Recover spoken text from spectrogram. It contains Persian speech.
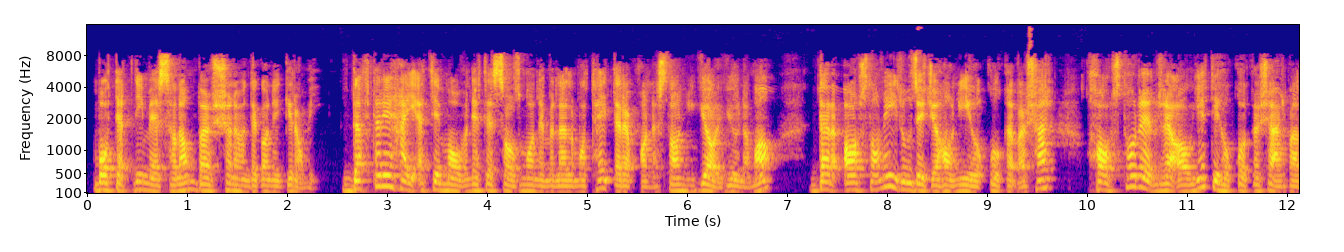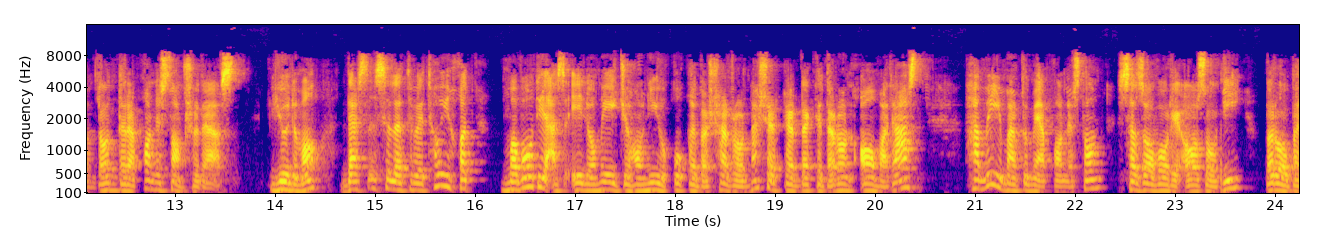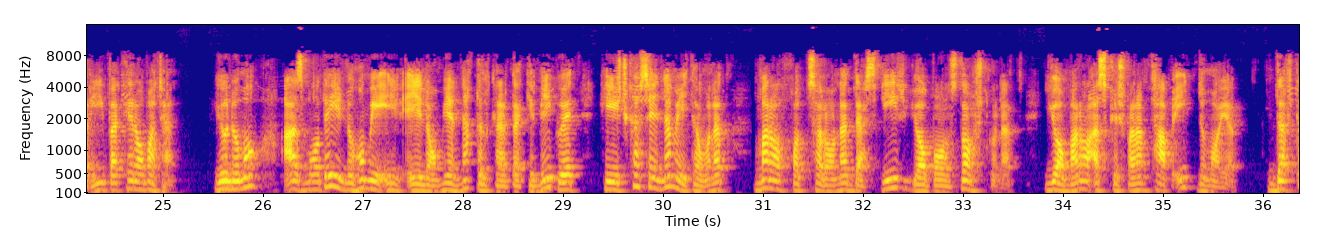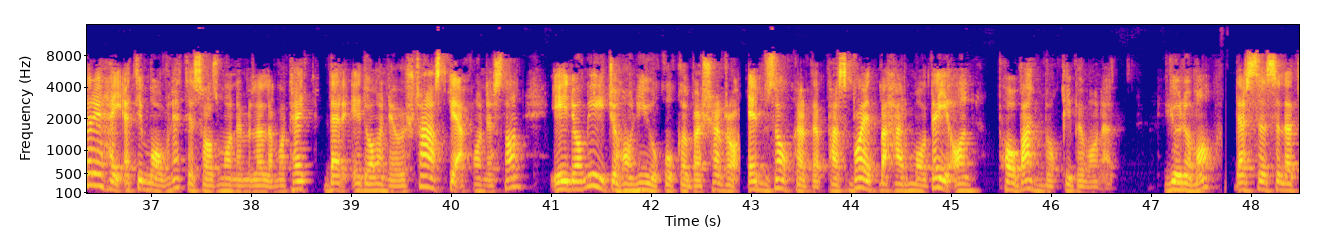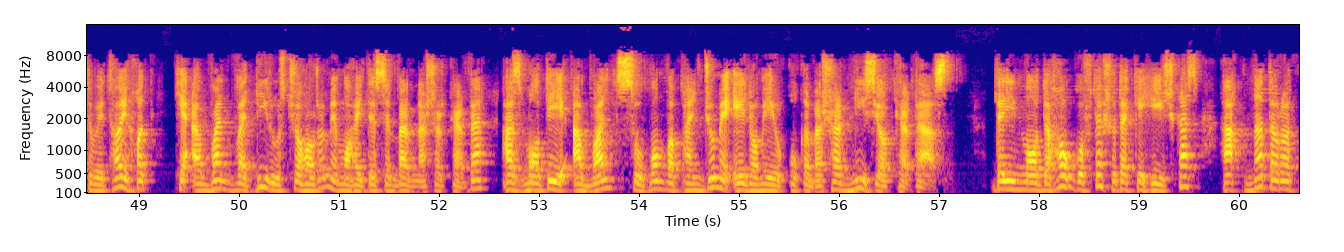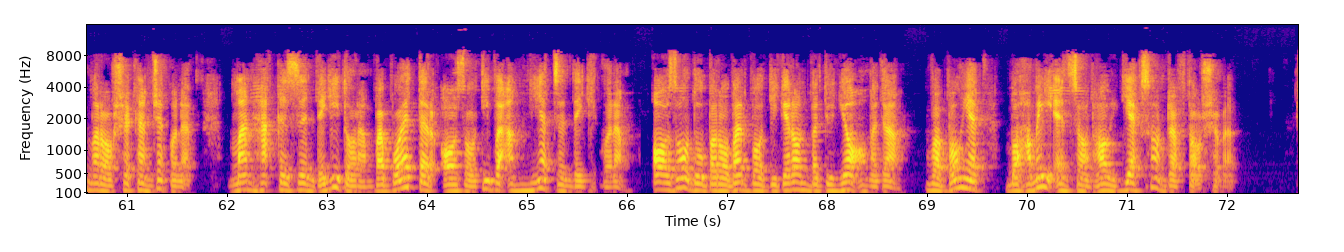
با تقدیم سلام بر شنوندگان گرامی. دفتر هیئت معاونت سازمان ملل متحد در افغانستان یا یونما در آستانه روز جهانی حقوق بشر خواستار رعایت حقوق شهروندان در افغانستان شده است. یونما در سلسله های خود موادی از اعلامیه جهانی حقوق بشر را نشر کرده که در آن آمده است همه مردم افغانستان سزاوار آزادی برابری و کرامتند یونما از ماده نهم این اعلامیه نقل کرده که می‌گوید هیچ کس نمی‌تواند مرا خودسرانه دستگیر یا بازداشت کند یا مرا از کشورم تبعید نماید. دفتر هیئت معاونت سازمان ملل متحد در ادامه نوشته است که افغانستان اعلامیه جهانی حقوق بشر را امضا کرده پس باید به هر ماده آن پابند باقی بماند. یونما در سلسله تویت های خود که اول و دیروز چهارم ماه دسامبر نشر کرده از ماده اول سوم و پنجم اعلامیه حقوق بشر نیز یاد کرده است. در این ماده ها گفته شده که هیچ کس حق ندارد مرا شکنجه کند. من حق زندگی دارم و باید در آزادی و امنیت زندگی کنم. آزاد و برابر با دیگران به دنیا آمدم و باید با همه انسان ها یکسان رفتار شود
